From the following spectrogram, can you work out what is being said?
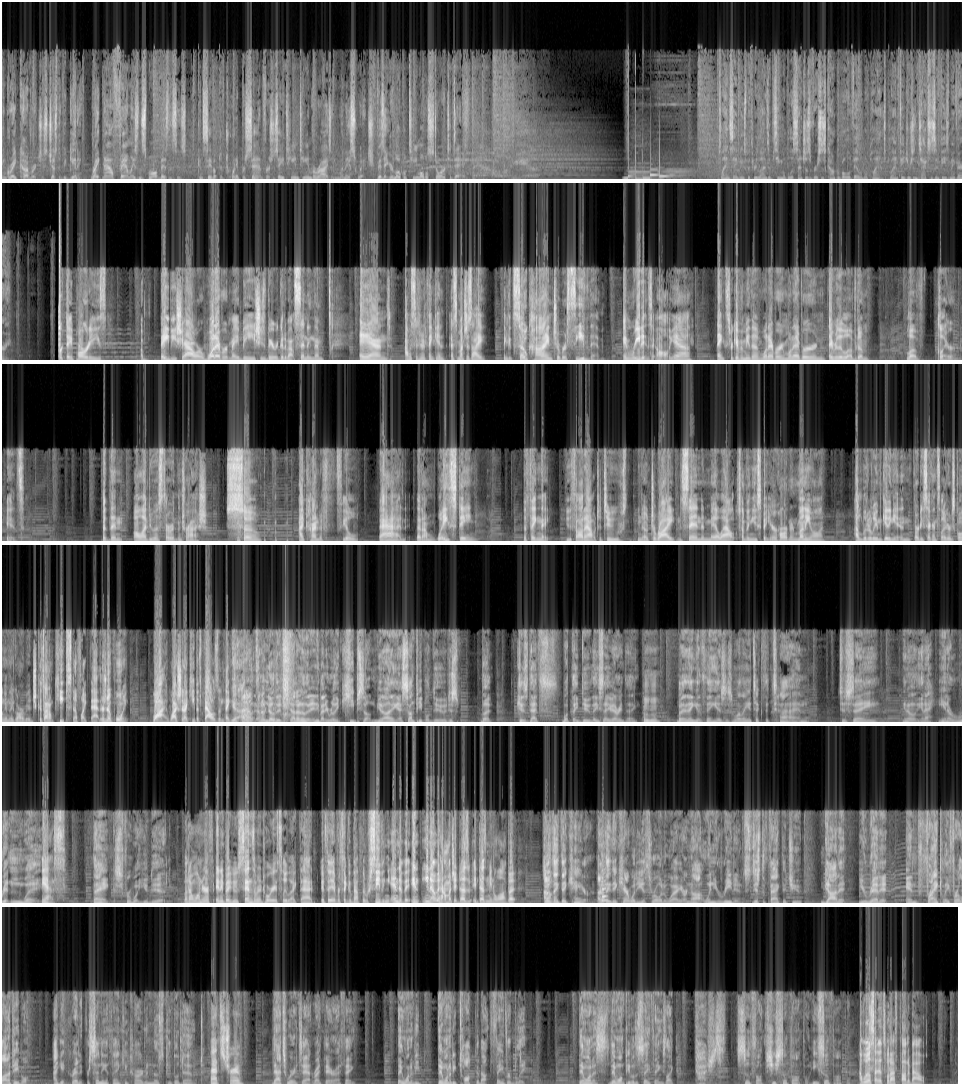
And great coverage is just the beginning. Right now, families and small businesses can save up to 20% versus AT&T and Verizon when they switch. Visit your local T-Mobile store today. Plan savings with three lines of T Mobile Essentials versus comparable available plans. Plan features and taxes and fees may vary. Birthday parties, a baby shower, whatever it may be, she's very good about sending them. And I was sitting here thinking, as much as I think it's so kind to receive them and read it and say, oh, yeah, thanks for giving me the whatever and whatever. And they really loved them. Love Claire and the kids. But then all I do is throw it in the trash. So I kind of feel bad that I'm wasting the thing that you thought out to do, you know, to write and send and mail out something you spent your hard earned money on. I literally am getting it, and 30 seconds later, it's going in the garbage because I don't keep stuff like that. There's no point. Why? Why should I keep a thousand thank you Yeah, I don't. I don't know that. I don't know that anybody really keeps them. You know, I think some people do, just but because that's what they do. They save everything. Mm-hmm. But I think the thing is, is well, you took the time to say, you know, in a in a written way, Yes. thanks for what you did. But I wonder if anybody who sends them notoriously like that, if they ever think about the receiving end of it, and you know how much it does. It does mean a lot, but I don't think they care. I don't think they care whether you throw it away or not when you read it. It's just the fact that you got it, you read it, and frankly, for a lot of people, I get credit for sending a thank you card when most people don't. that's true. That's where it's at right there, I think. They want to be they want to be talked about favorably. They want to they want people to say things like, "Gosh, so thoughtful. She's so thoughtful. He's so thoughtful." I will say that's what I've thought about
